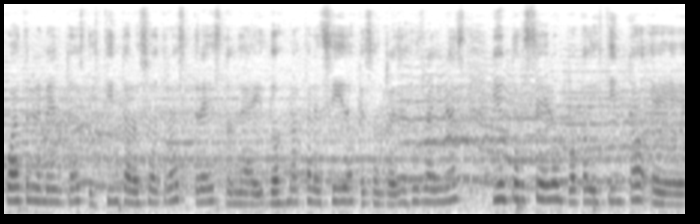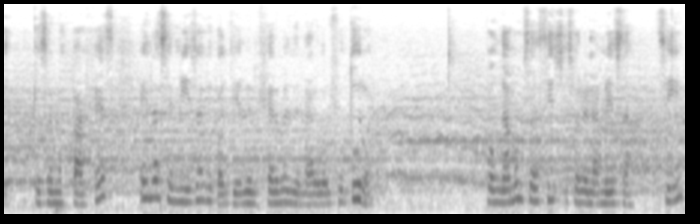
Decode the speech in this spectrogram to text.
cuatro elementos distintos a los otros, tres donde hay dos más parecidos que son reyes y reinas y un tercero un poco distinto eh, que son los pajes, es la semilla que contiene el germen del árbol futuro. Pongamos así sobre la mesa ¿sí?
